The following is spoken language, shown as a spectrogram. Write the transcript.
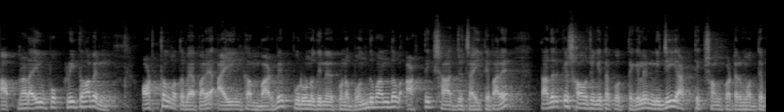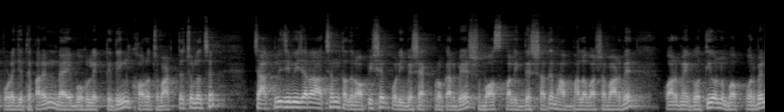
আপনারাই উপকৃত হবেন। অর্থগত ব্যাপারে আয় ইনকাম বাড়বে, পুরনো দিনের কোনো বন্ধুবান্ধব আর্থিক সাহায্য চাইতে পারে। তাদেরকে সহযোগিতা করতে গেলে নিজেই আর্থিক সংকটের মধ্যে পড়ে যেতে পারেন। ব্যয়বহুল একটি দিন, খরচ বাড়তে চলেছে। চাকরিজীবী যারা আছেন, তাদের অফিসের পরিবেশ এক প্রকার বেশ। বস কলিকদের সাথে ভাব ভালোবাসা বাড়বে। কর্মে গতি অনুভব করবেন।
